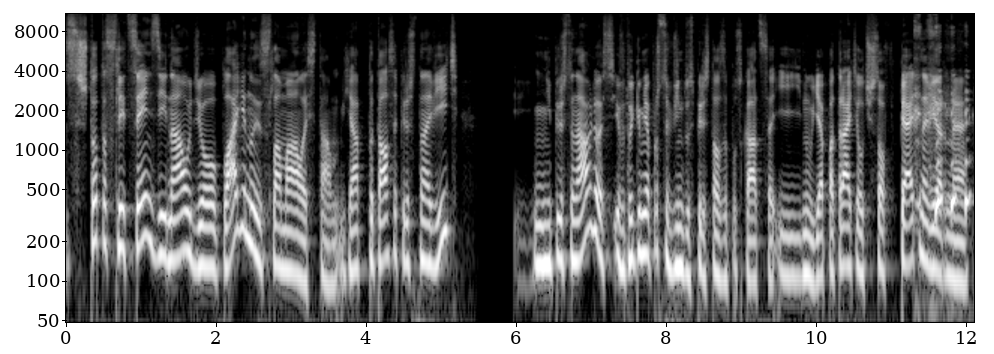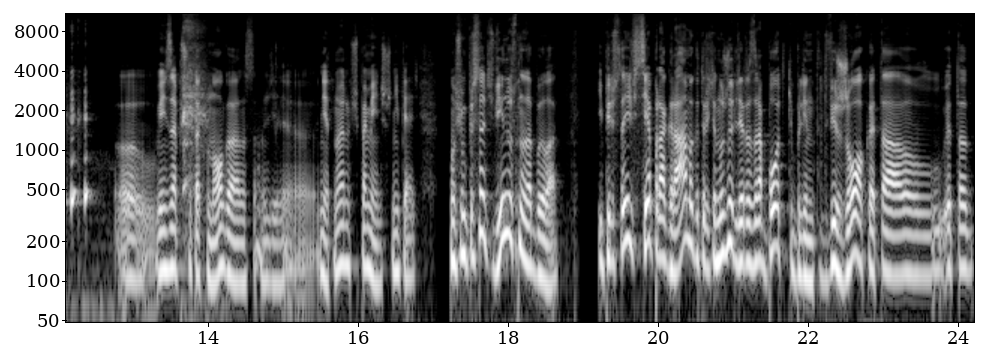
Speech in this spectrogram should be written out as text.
что-то с лицензией на аудио плагины сломалось там. Я пытался переустановить, не переустанавливалось, и в итоге у меня просто Windows перестал запускаться. И, ну, я потратил часов 5, наверное. Э, я не знаю, почему так много, на самом деле. Нет, ну, наверное, чуть поменьше, не 5. В общем, переустановить Windows надо было. И переустановить все программы, которые тебе нужны для разработки. Блин, это движок, это, это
